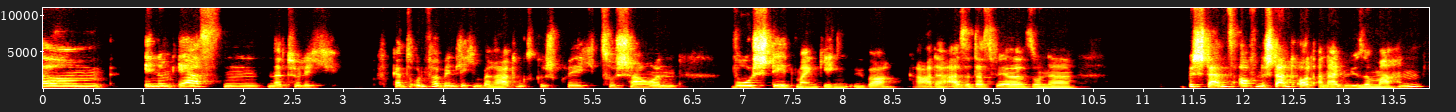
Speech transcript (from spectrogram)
ähm, in einem ersten natürlich ganz unverbindlichen Beratungsgespräch zu schauen, wo steht mein Gegenüber gerade. Also dass wir so eine bestandsaufene Standortanalyse machen,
